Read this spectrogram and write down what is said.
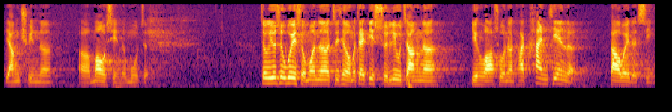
羊群呢，呃，冒险的牧者。这个就是为什么呢？之前我们在第十六章呢，耶和华说呢，他看见了大卫的心，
